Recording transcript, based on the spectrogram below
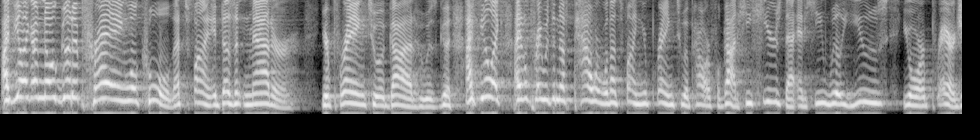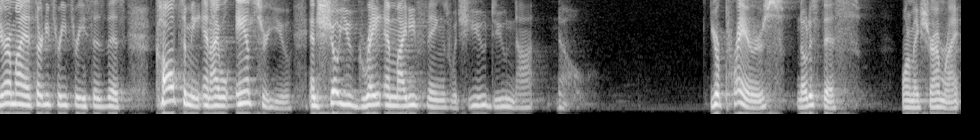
I feel like I'm no good at praying. Well, cool, that's fine. It doesn't matter. You're praying to a God who is good. I feel like I don't pray with enough power. Well, that's fine. You're praying to a powerful God. He hears that and He will use your prayer. Jeremiah 33 3 says this Call to me, and I will answer you and show you great and mighty things which you do not know. your prayers, notice this, I want to make sure I'm right.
